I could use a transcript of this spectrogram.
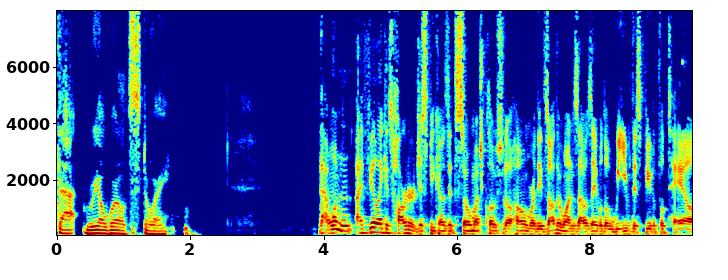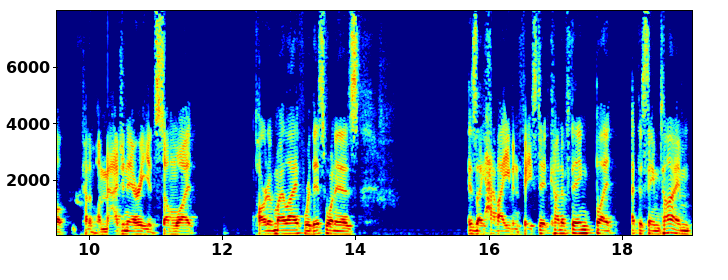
that real world story? That one I feel like is harder just because it's so much closer to home. Where these other ones, I was able to weave this beautiful tale, kind of imaginary, it's somewhat part of my life. Where this one is, is like, have I even faced it, kind of thing. But at the same time,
